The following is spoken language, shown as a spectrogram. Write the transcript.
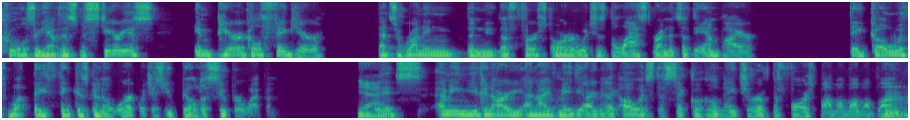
Cool. So you have this mysterious empirical figure that's running the new, the first order, which is the last remnants of the empire. They go with what they think is going to work, which is you build a super weapon. Yeah. And it's, I mean, you can argue, and I've made the argument like, oh, it's the cyclical nature of the force, blah blah blah blah blah. Hmm.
